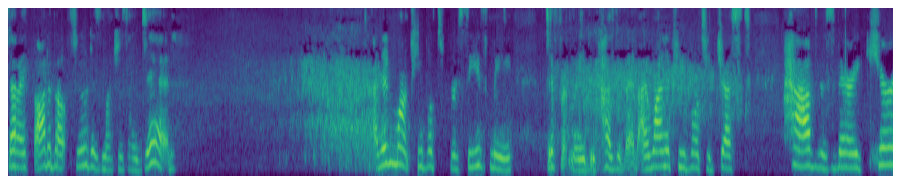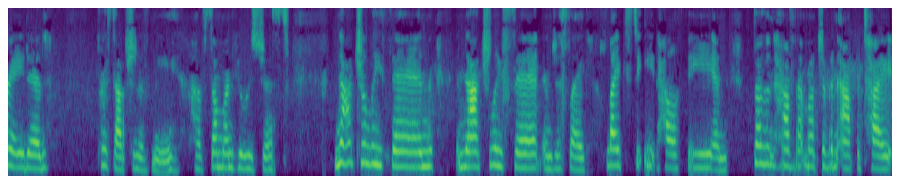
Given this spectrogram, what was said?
that I thought about food as much as I did. I didn't want people to perceive me differently because of it. I wanted people to just have this very curated perception of me, of someone who is just naturally thin and naturally fit and just like likes to eat healthy and doesn't have that much of an appetite.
